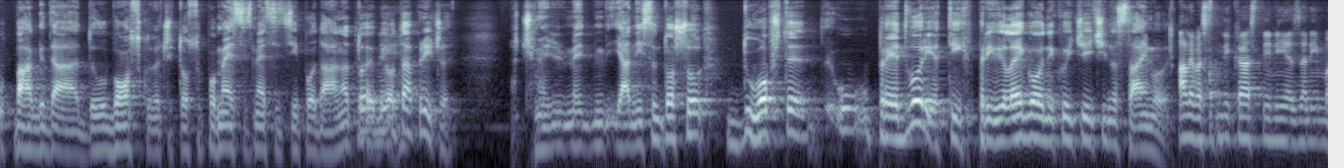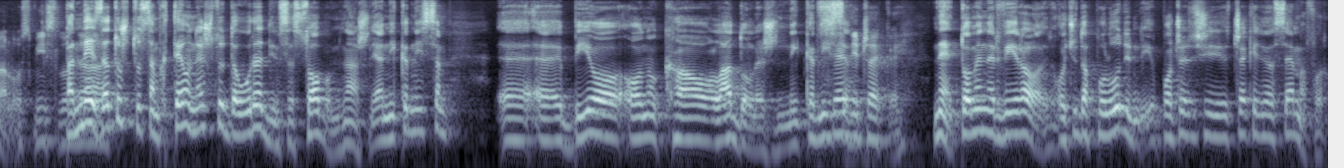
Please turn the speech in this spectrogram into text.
u Bagdad, u Bosku, znači to su po mesec, mesec i po dana, to je bilo ta priča. Znači, me, me, ja nisam došao uopšte u predvorje tih privilegovanih koji će ići na sajmove. Ali vas ni kasnije nije zanimalo u smislu pa da... Pa ne, zato što sam hteo nešto da uradim sa sobom, znaš, ja nikad nisam e, e, bio ono kao ladolež, nikad nisam... Sedi, čekaj. Ne, to me nerviralo, hoću da poludim, počeći čekanje na semaforu.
